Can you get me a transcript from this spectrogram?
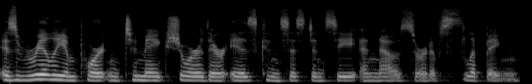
is really important to make sure there is consistency and no sort of slipping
